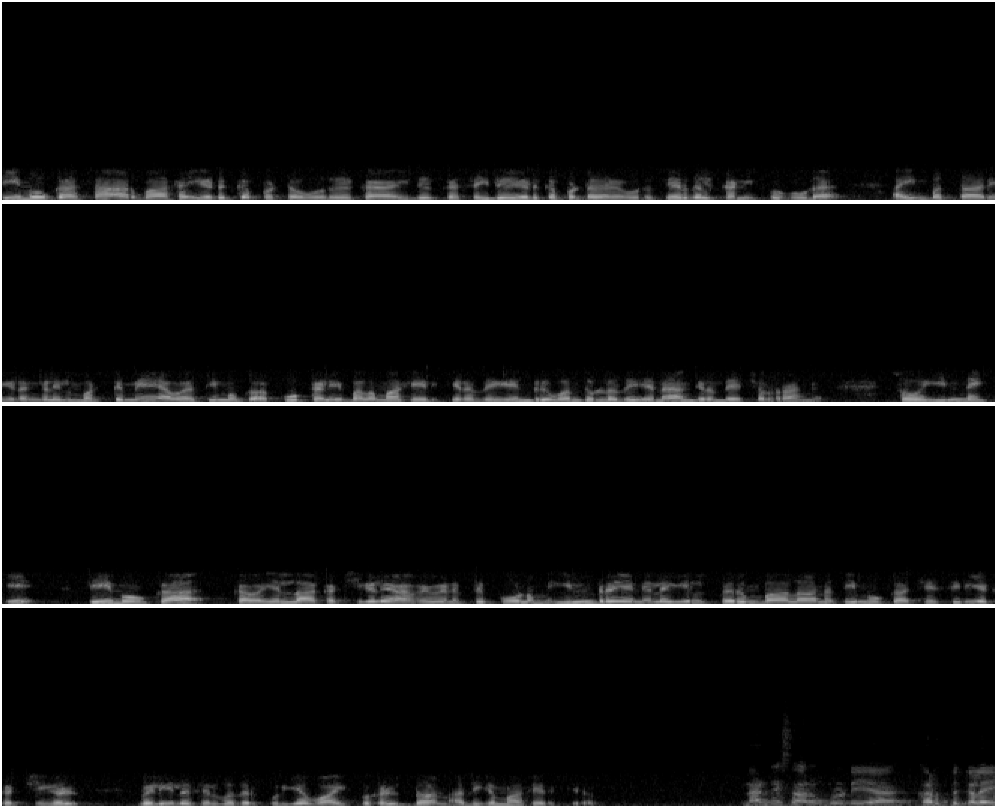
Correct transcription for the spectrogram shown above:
திமுக சார்பாக எடுக்கப்பட்ட ஒரு க- இது க- இது எடுக்கப்பட்ட ஒரு தேர்தல் கணிப்பு கூட ஐம்பத்தாறு இடங்களில் மட்டுமே அவ திமுக கூட்டணி பலமாக இருக்கிறது என்று வந்துள்ளது என அங்கிருந்தே சொல்றாங்க. ஸோ இன்னைக்கு திமுக எல்லா கட்சிகளையும் அரவணைத்து போனும் இன்றைய நிலையில் பெரும்பாலான திமுக சிறிய கட்சிகள் வெளியில செல்வதற்குரிய வாய்ப்புகள் தான் அதிகமாக இருக்கிறது. நன்றி சார். உங்களுடைய கருத்துக்களை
